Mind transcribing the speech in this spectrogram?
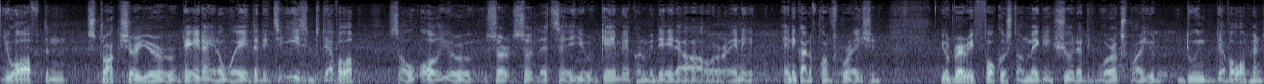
you often structure your data in a way that it's easy to develop. So all your, so, so let's say your game economy data or any any kind of configuration, you're very focused on making sure that it works while you're doing development.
